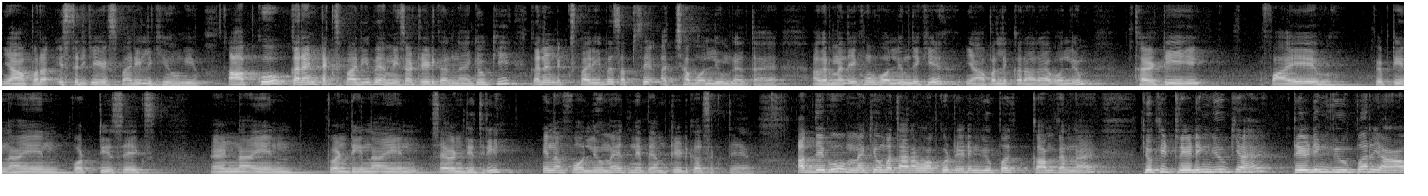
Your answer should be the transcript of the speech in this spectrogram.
यहाँ पर इस तरीके की एक्सपायरी लिखी होंगी। आपको करंट एक्सपायरी पे हमेशा ट्रेड करना है, क्योंकि करंट एक्सपायरी पे सबसे अच्छा वॉल्यूम रहता है। अगर मैं देखूँ वॉल्यूम देखिए, यहाँ पर लिख कर आ रहा है volume thirty five fifty nine forty six and nine twenty nine seventy three enough volume है, इतने पे हम ट्रेड कर सकते हैं। अब देखो, मैं क्यों बता रहा हूँ, आपको ट्रेडिंग व्यू पर काम करना है। क्योंकि ट्रेडिंग व्यू क्या है? ट्रेडिंग व्यू पर यहाँ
